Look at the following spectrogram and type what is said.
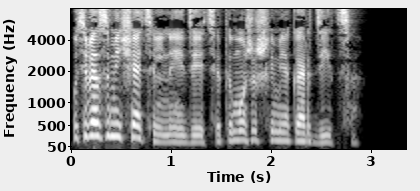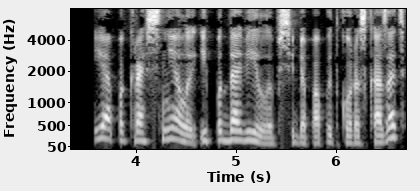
У тебя замечательные дети, ты можешь ими гордиться. Я покраснела и подавила в себе попытку рассказать,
